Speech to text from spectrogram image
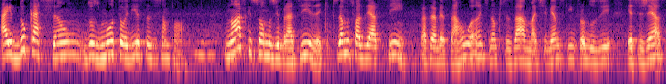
a educação dos motoristas de São Paulo. Uhum. Nós que somos de Brasília, que precisamos fazer assim para atravessar a rua, antes não precisava, mas tivemos que introduzir esse gesto,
